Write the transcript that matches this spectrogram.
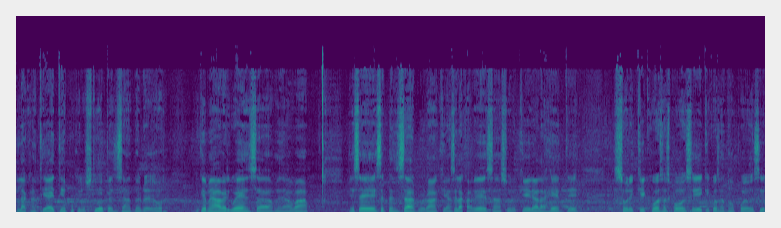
la cantidad de tiempo que lo estuve pensando alrededor porque me daba vergüenza, me daba ese, ese pensar, ¿verdad? Que hace la cabeza sobre qué irá la gente, sobre qué cosas puedo decir y qué cosas no puedo decir.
